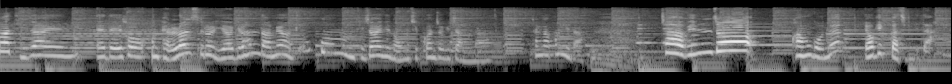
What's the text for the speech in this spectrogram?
카피와 디자인에 대해서 밸런스를 이야기를 한다면 조금 디자인이 너무 직관적이지 않나 생각합니다. 자, 윈저 광고는 여기까지입니다.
